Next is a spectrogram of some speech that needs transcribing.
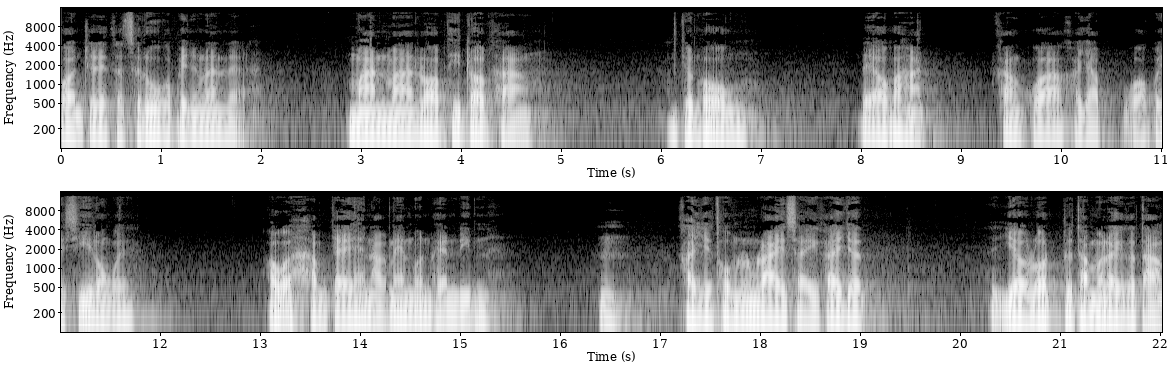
ก่อนจะได้ตรัสรู้ก็เป็นอย่างนั้นแหละ มารมารอบทิศรอบทาง จนพระองค์ ได้เอาพระหัตถ์ข้างขวาขยับออกไปชี้ลงไป เอาทำใจให้หนักแน่นเหมือนแผ่นดินใครจะถมน้ำลายใส่ ใครจะเยี่ยวรถหรือทำอะไรก็ตาม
